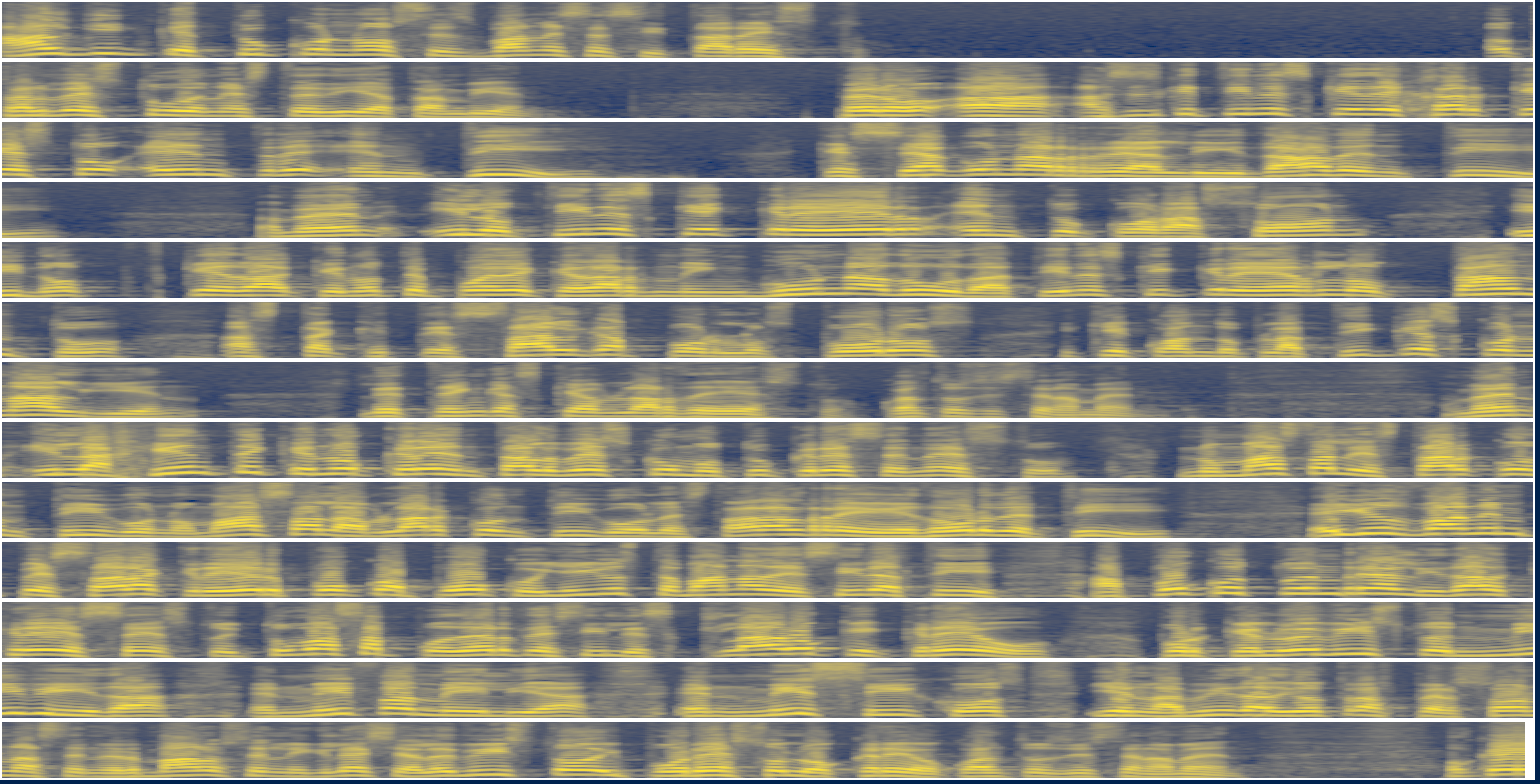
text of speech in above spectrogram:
alguien que tú conoces va a necesitar esto. O tal vez tú en este día también. Pero ah, así es que tienes que dejar que esto entre en ti, que se haga una realidad en ti. Amén. Y lo tienes que creer en tu corazón y no queda que no te puede quedar ninguna duda. Tienes que creerlo tanto hasta que te salga por los poros y que cuando platiques con alguien le tengas que hablar de esto. ¿Cuántos dicen amén? Y la gente que no creen, tal vez como tú crees en esto, nomás al estar contigo, nomás al hablar contigo, al estar alrededor de ti, ellos van a empezar a creer poco a poco y ellos te van a decir a ti, ¿a poco tú en realidad crees esto? Y tú vas a poder decirles, claro que creo, porque lo he visto en mi vida, en mi familia, en mis hijos y en la vida de otras personas, en hermanos en la iglesia. Lo he visto y por eso lo creo. ¿Cuántos dicen amén? Ok,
